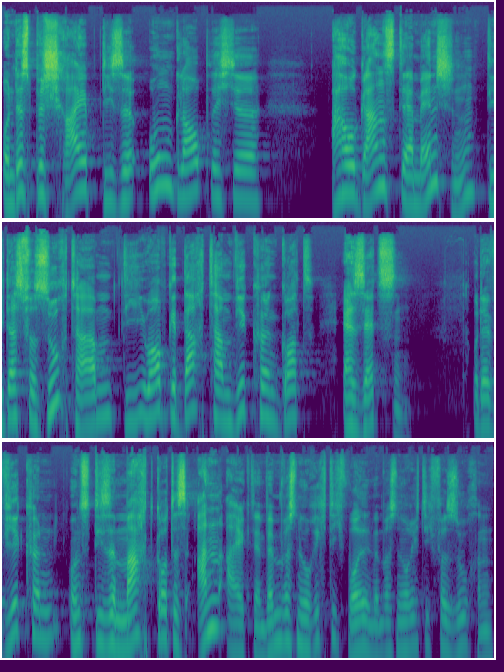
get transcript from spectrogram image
Und das beschreibt diese unglaubliche Arroganz der Menschen, die das versucht haben, die überhaupt gedacht haben, wir können Gott ersetzen. Oder wir können uns diese Macht Gottes aneignen, wenn wir es nur richtig wollen, wenn wir es nur richtig versuchen.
